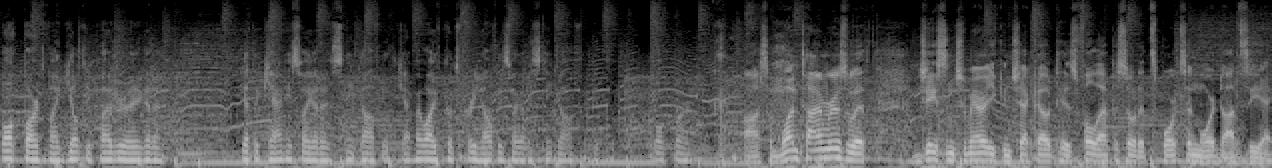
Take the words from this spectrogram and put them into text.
Bulk Barn's my guilty pleasure. I gotta get the candy, so I gotta sneak off with the candy. My wife cooks pretty healthy, so I gotta sneak off and get the Bulk Barn. Awesome. One timers with Jason Chimera. You can check out his full episode at sportsandmore.ca.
